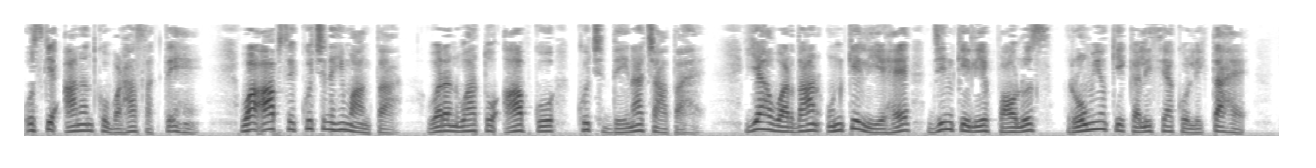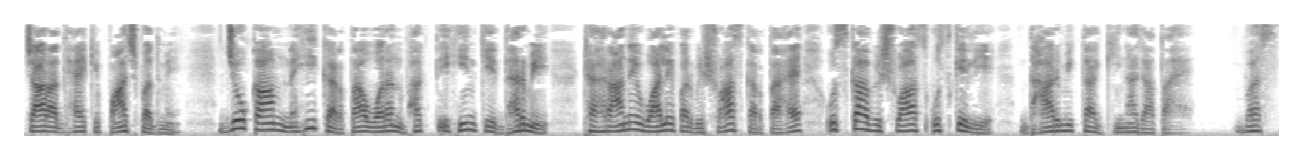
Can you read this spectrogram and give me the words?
उसके आनंद को बढ़ा सकते हैं। वह आपसे कुछ नहीं माँगता, वरन वह तो आपको कुछ देना चाहता है। यह वरदान उनके लिए है, जिनके लिए पॉलुस रोमियो की कलिसिया को लिखता है, चार अध्याय के पाँच पद में। जो काम नहीं करता, वरन भक्तिहीन के धर्मी ठहराने वाले पर विश्वास करता है, उसका विश्वास उसके लिए धार्मिकता गिना जाता है। बस,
